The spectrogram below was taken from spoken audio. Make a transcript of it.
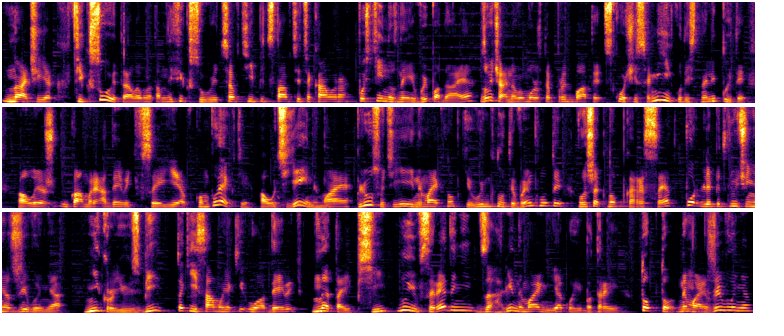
Наче як фіксуєте, але вона там не фіксується в цій підставці. Ця камера постійно з неї випадає. Звичайно, ви можете придбати скотч і самі і кудись наліпити, але ж у камери А9 все є в комплекті, а у цієї немає. Плюс у цієї немає кнопки вимкнути-вимкнути, лише кнопка Reset, порт для підключення живлення Micro-USB, такий самий, як і у A9, не Type-C. Ну і всередині взагалі немає ніякої батареї. Тобто немає живлення,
